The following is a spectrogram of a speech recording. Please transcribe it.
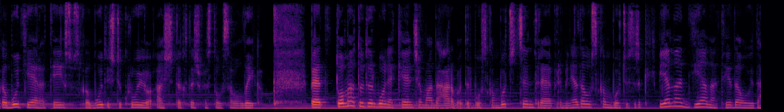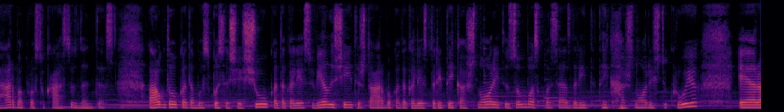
galbūt jie yra teisūs, galbūt iš tikrųjų aš tik tai išvestau savo laiką. Bet tuo metu dirbau nekenčiamą darbą, dirbau skambučių centre, priminėdavau skambučius ir kiekvieną dieną ateidavau į darbą pro sukastus dantis. Laukdavau, kada bus pusė šešių, kada galėsiu vėl išeiti iš darbo, kada galėsiu daryti tai, ką aš noriu, eiti zumbos klasės, daryti tai, ką aš noriu iš tikrųjų. Ir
